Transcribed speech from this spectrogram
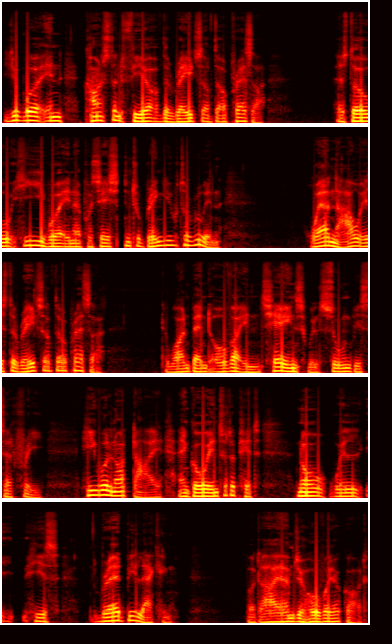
you were in constant fear of the rage of the oppressor, as though he were in a position to bring you to ruin. Where now is the rage of the oppressor? The one bent over in chains will soon be set free. He will not die and go into the pit, nor will his bread be lacking. But I am Jehovah your God,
